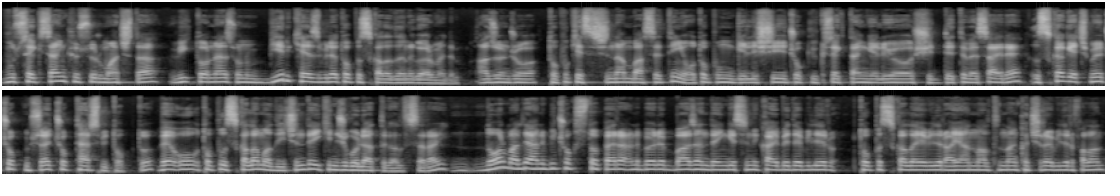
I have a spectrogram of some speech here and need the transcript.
Bu 80 küsür maçta Victor Nelson'un bir kez bile top ıskaladığını görmedim. Az önce o topu kesişinden bahsettin ya o topun gelişi çok yüksekten geliyor şiddeti vesaire. Iska geçmeye çok müsait çok ters bir toptu. Ve o topu ıskalamadığı için de ikinci golü attı Galatasaray. Normalde hani birçok stoper hani böyle bazen dengesini kaybedebilir, topu ıskalayabilir, ayağının altından kaçırabilir falan.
